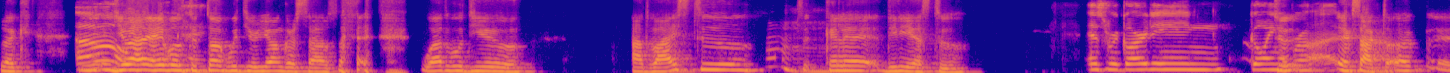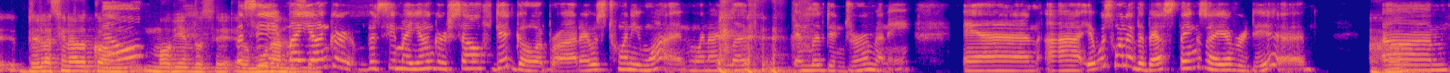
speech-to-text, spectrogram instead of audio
Like oh, you, you, are able okay. to talk with your younger self. what would you advise to, hmm. to? ¿Qué le dirías tú? As regarding going to, abroad. Exacto, uh, relacionado con well, moviéndose. But see, mudándose. my younger, but see, my younger self did go abroad. I was 21 when I left and lived in Germany, and uh, it was one of the best things I ever did. Um,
